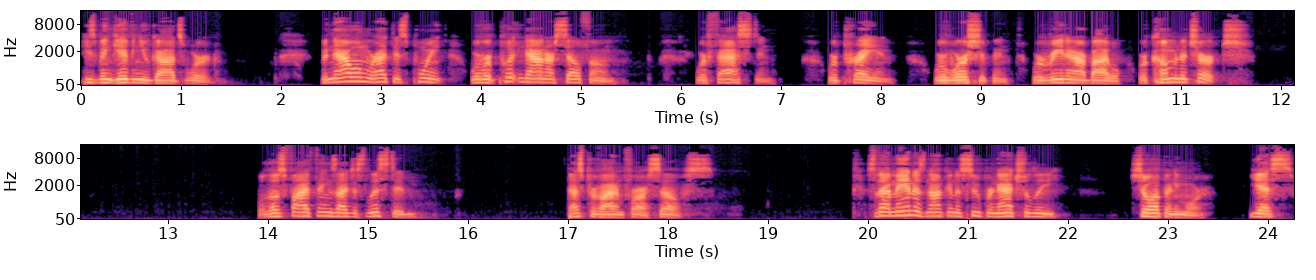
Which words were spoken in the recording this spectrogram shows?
He's been giving you God's word. But now, when we're at this point where we're putting down our cell phone, we're fasting, we're praying, we're worshiping, we're reading our Bible, we're coming to church. Well, those five things I just listed, that's providing for ourselves. So that man is not going to supernaturally show up anymore. Yes,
